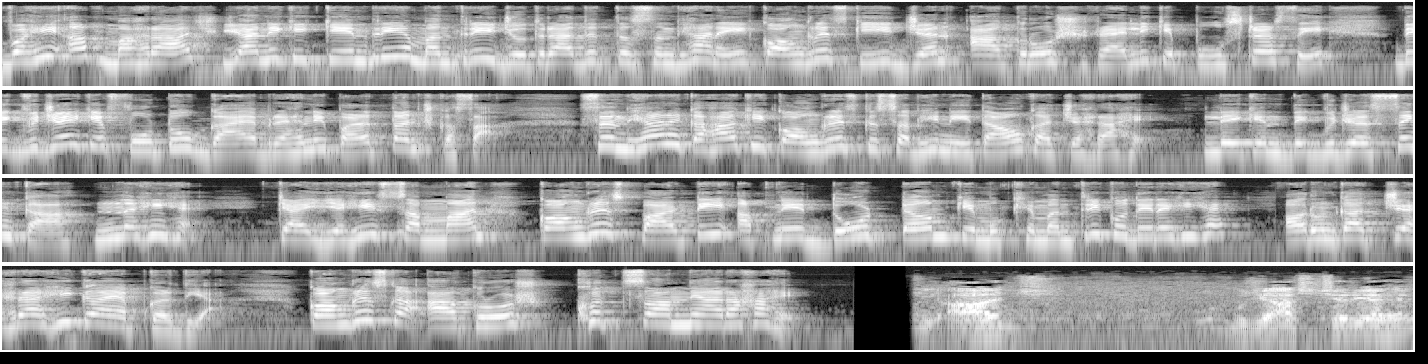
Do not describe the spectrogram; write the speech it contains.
वहीं अब महाराज यानी कि केंद्रीय मंत्री ज्योतिरादित्य सिंधिया ने कांग्रेस की जन आक्रोश रैली के पोस्टर से दिग्विजय के फ़ोटो गायब रहने पर तंज कसा। सिंधिया ने कहा कि कांग्रेस के सभी नेताओं का चेहरा है लेकिन दिग्विजय सिंह का नहीं है। क्या यही सम्मान कांग्रेस पार्टी अपने दो टर्म के मुख्यमंत्री को दे रही है और उनका चेहरा ही गायब कर दिया? कांग्रेस का आक्रोश खुद सामने आ रहा है। कि आज मुझे आश्चर्य है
